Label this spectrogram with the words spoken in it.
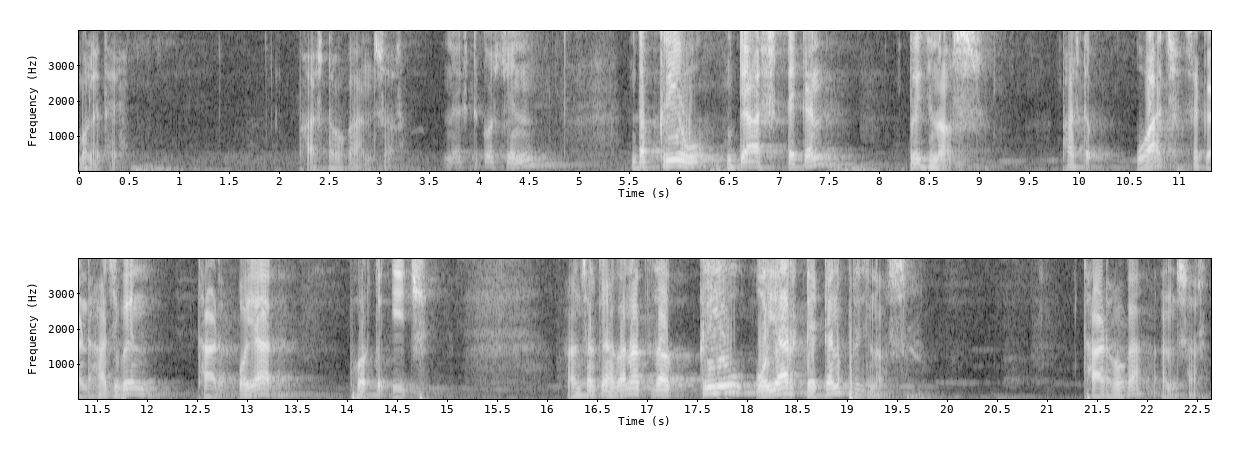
बोले थे। फ़र्स्ट होगा answer. Next question. The crew dash taken prisoners. First was second has been third were, fourth is answer क्या होगा ना? The crew were taken prisoners third होगा आंसर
